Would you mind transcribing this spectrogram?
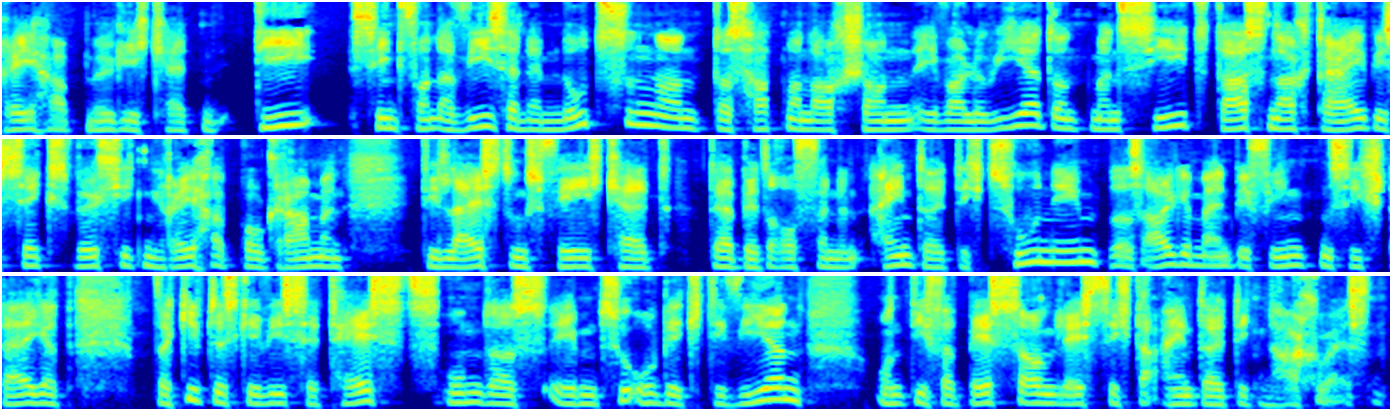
Reha-Möglichkeiten. Die sind von erwiesenem Nutzen und das hat man auch schon evaluiert und man sieht, dass nach drei bis sechswöchigen Reha-Programmen die Leistungsfähigkeit der Betroffenen eindeutig zunimmt, das Allgemeinbefinden sich steigert. Da gibt es gewisse Tests, um das eben zu objektivieren und die Verbesserung lässt sich da eindeutig nachweisen.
